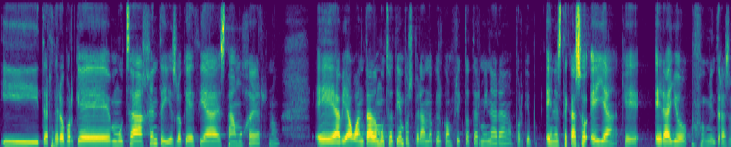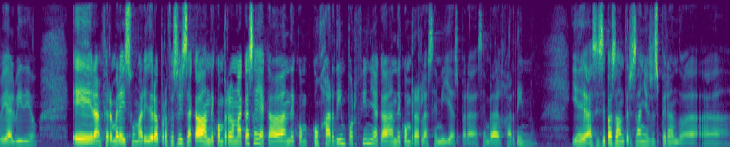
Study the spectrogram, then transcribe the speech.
y tercero, porque mucha gente, y es lo que decía esta mujer, eh, había aguantado mucho tiempo esperando que el conflicto terminara, porque en este caso ella, que era yo, mientras veía el vídeo, eh, era enfermera y su marido era profesor y se acababan de comprar una casa y acababan de con jardín por fin y acababan de comprar las semillas para sembrar el jardín. Y eh, así se pasaron tres años esperando. A,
